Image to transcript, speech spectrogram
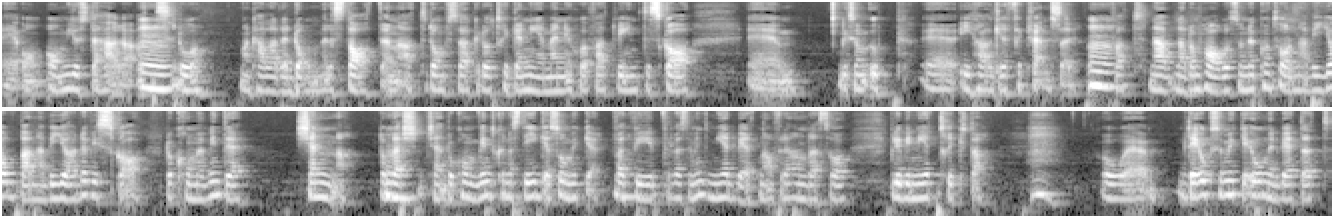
eh, om, om just det här att Mm. då man kallar det dem eller staten, att de försöker då trycka ner människor för att vi inte ska eh, liksom upp eh, i högre frekvenser. Mm. För att när, när de har oss under kontroll, när vi jobbar, när vi gör det vi ska, då kommer vi inte känna De där, kän- då kommer vi inte kunna stiga så mycket. För att vi, för det första är vi inte medvetna och för det andra så blir vi nedtryckta. Och eh, det är också mycket omedvetet,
